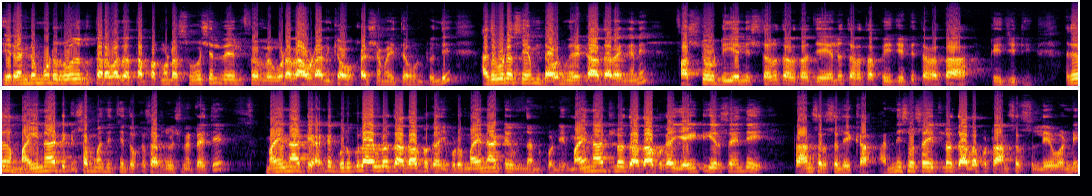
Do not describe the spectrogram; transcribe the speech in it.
ఈ రెండు మూడు రోజుల తర్వాత తప్పకుండా సోషల్ వెల్ఫేర్లో కూడా రావడానికి అవకాశం అయితే ఉంటుంది. అది కూడా సేమ్ డౌన్ మెరిట్ ఆధారంగానే ఫస్ట్ డిఎల్ ఇస్తారు తర్వాత జేఎల్ తర్వాత పీజీటీ తర్వాత టీజీటీ అదేవిధంగా మైనార్టీకి సంబంధించింది ఒకసారి చూసినట్లయితే మైనార్టీ అంటే గురుకులాల్లో దాదాపుగా ఇప్పుడు మైనార్టీ ఉందనుకోండి మైనార్టీలో దాదాపుగా ఎయిట్ ఇయర్స్ అయింది ట్రాన్స్ఫర్స్ లేక. అన్ని సొసైటీలో దాదాపు ట్రాన్స్ఫర్స్ లేవండి.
